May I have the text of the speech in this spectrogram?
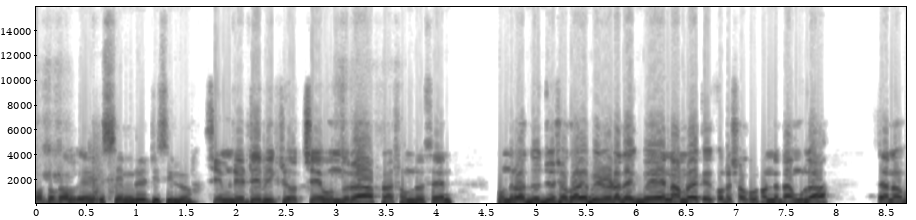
গতকাল এই সেম রেটই ছিল। সেম রেটে বিক্রি হচ্ছে। বন্ধুরা আপনারা শুনতেছেন। বন্ধুরা ধৈর্য সহকারে ভিডিওটা দেখবেন। আমরা এক এক করে সকল ফন্ডের দামগুলা জানাব।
